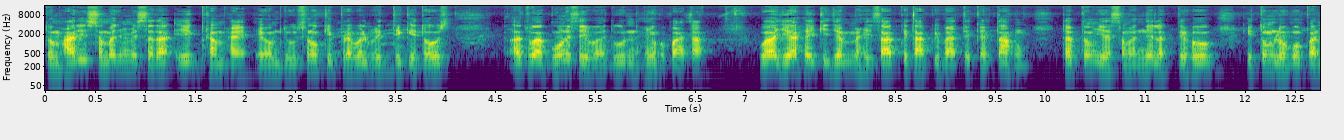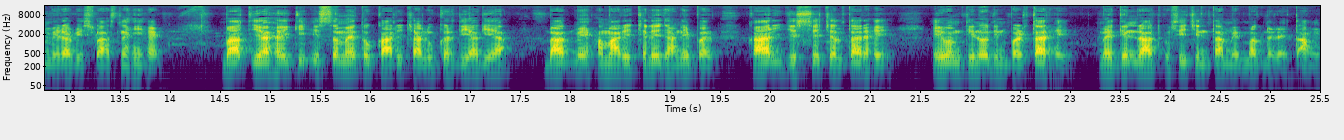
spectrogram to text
तुम्हारी समझ में सदा एक भ्रम है, एवं दूसरों की प्रबल वृद्धि के दोष अथवा गुण से वह दूर नहीं हो पाता। वह यह है कि जब मैं हिसाब किताब की बातें कहता हूँ, तब तुम यह समझने लगते हो कि तुम लोगों पर मेरा विश्वास नहीं है। बात यह है कि इस समय तो कार्य चालू कर दिया गया बाद में हमारे चले जाने पर कार्य जिससे चलता रहे एवं दिनों दिन बढ़ता रहे, मैं दिन रात उसी चिंता में मग्न रहता हूँ।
